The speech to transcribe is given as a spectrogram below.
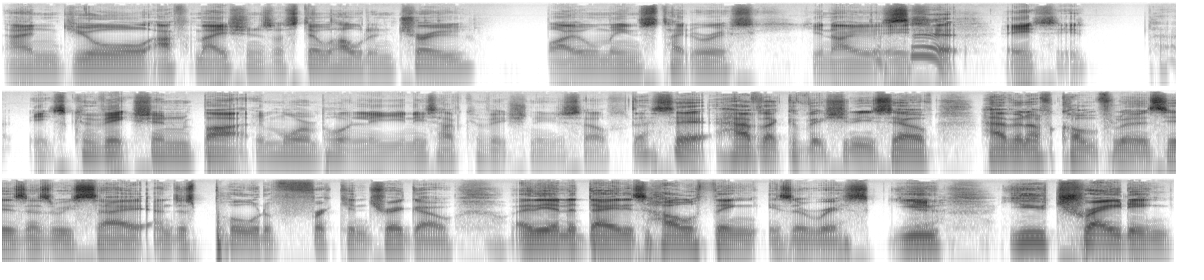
and your affirmations are still holding true, by all means take the risk. You know, that's it's it it's it, it's conviction, but more importantly, you need to have conviction in yourself. That's it. Have that conviction in yourself. Have enough confluences, as we say, and just pull the freaking trigger. At the end of the day, this whole thing is a risk. You Yeah. you trading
